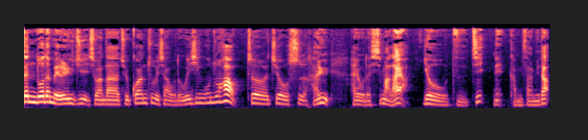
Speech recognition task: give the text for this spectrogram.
更多的每日一句，希望大家去关注一下我的微信公众号，这就是韩语，还有我的喜马拉雅柚子鸡，那감사합니다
